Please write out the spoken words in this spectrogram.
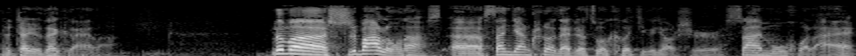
呃，战友太可爱了。那么十八楼呢？呃，三剑客在这做客几个小时，山姆火来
